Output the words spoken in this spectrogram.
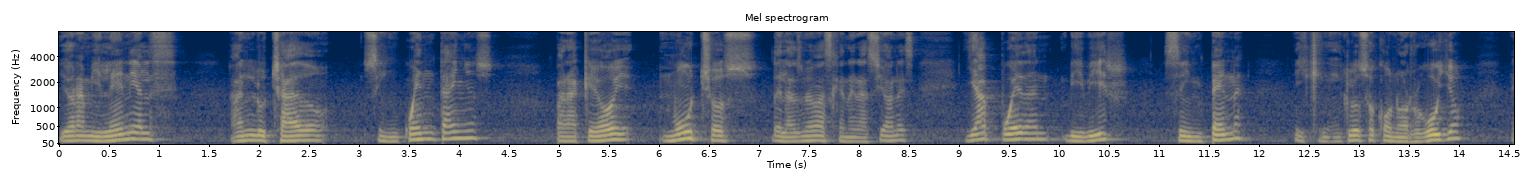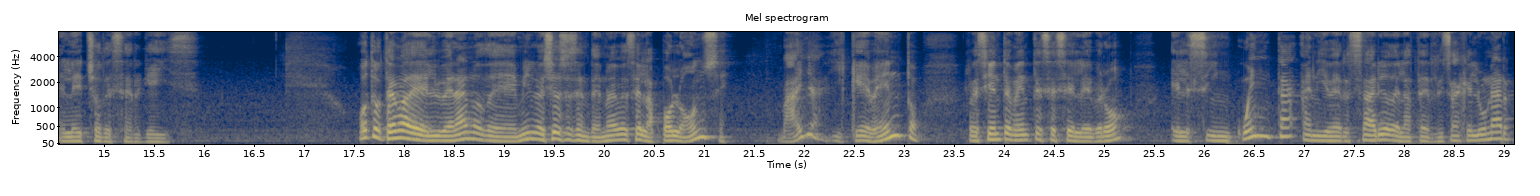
y ahora millennials han luchado 50 años para que hoy muchos de las nuevas generaciones ya puedan vivir sin pena y incluso con orgullo el hecho de ser gays. Otro tema del verano de 1969 es el Apolo 11. Vaya, y qué evento. Recientemente se celebró el 50 aniversario del aterrizaje lunar.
